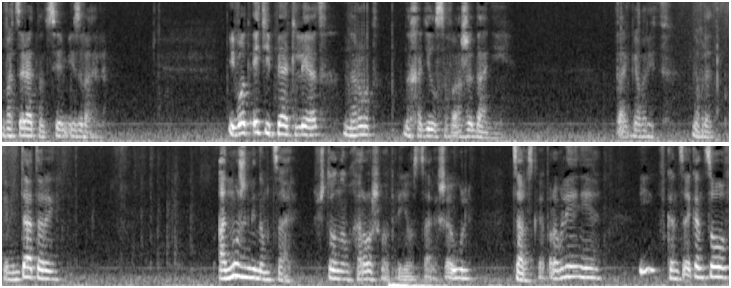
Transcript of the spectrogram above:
воцарят над всем Израилем. И вот эти пять лет народ находился в ожидании. Так говорит, говорят комментаторы. А нужен ли нам царь? Что нам хорошего принес царь Шауль? Царское правление – и в конце концов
